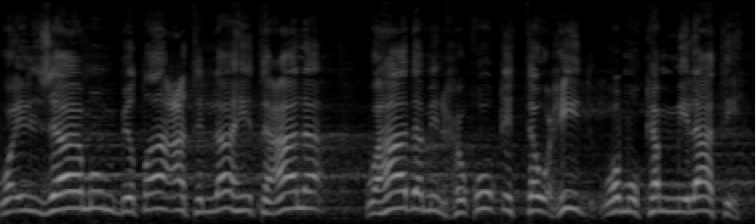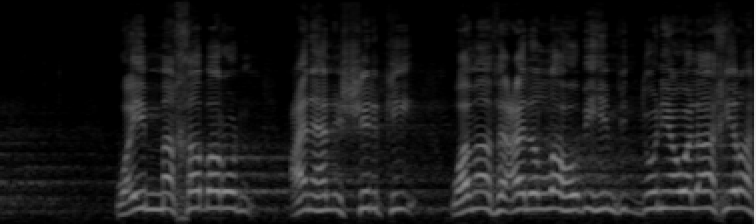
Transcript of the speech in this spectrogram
وإلزام بطاعة الله تعالى وهذا من حقوق التوحيد ومكملاته. وإما خبر عن أهل الشرك وما فعل الله بهم في الدنيا والآخرة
